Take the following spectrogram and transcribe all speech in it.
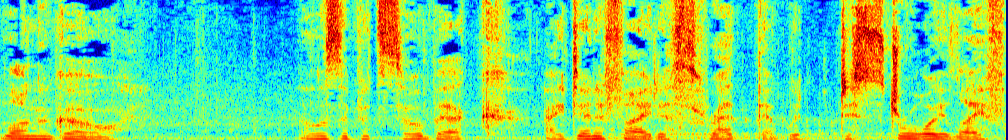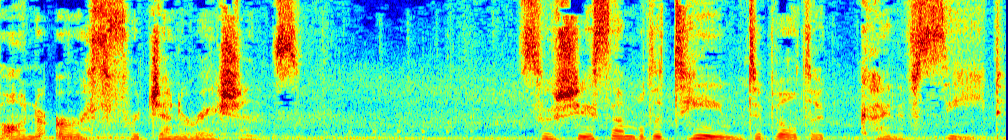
Long ago, Elizabeth Sobek identified a threat that would destroy life on Earth for generations. So she assembled a team to build a kind of seed.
